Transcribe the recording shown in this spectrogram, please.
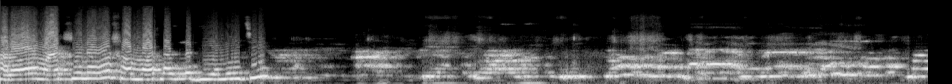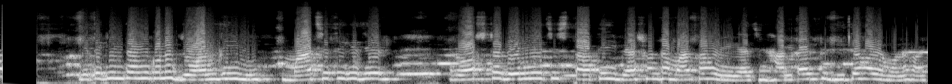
ভালোভাবে মাখিয়ে নেব। সব মশলাগুলো দিয়ে নিয়েছি। এতে কিন্তু আমি কোনো জল দিইনি। মাছে থেকে যে রসটা বেরিয়েছে, তাতেই বেসনটা মাখা হয়ে গেছে। হালকা একটু দিতে হবে মনে হয়।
